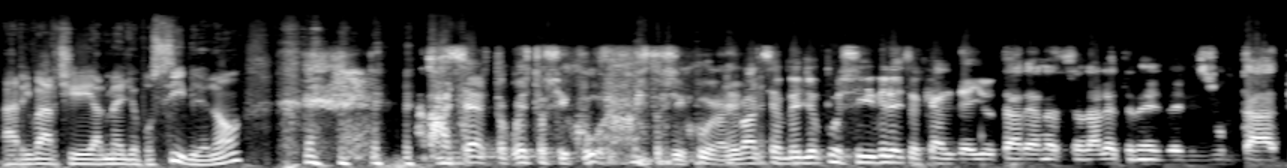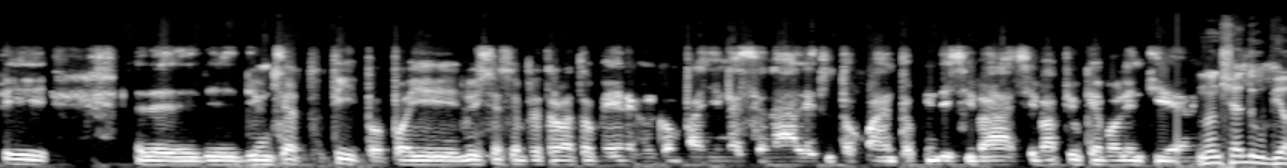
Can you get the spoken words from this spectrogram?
arrivarci al meglio possibile, no? ah certo, questo sicuro, questo sicuro, arrivarci al meglio possibile e cercare di aiutare la nazionale a ottenere dei risultati eh, di, di, un certo tipo, poi lui si è sempre trovato bene con i compagni nazionali e tutto quanto, quindi ci va, ci va più che volentieri. Non c'è dubbio.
